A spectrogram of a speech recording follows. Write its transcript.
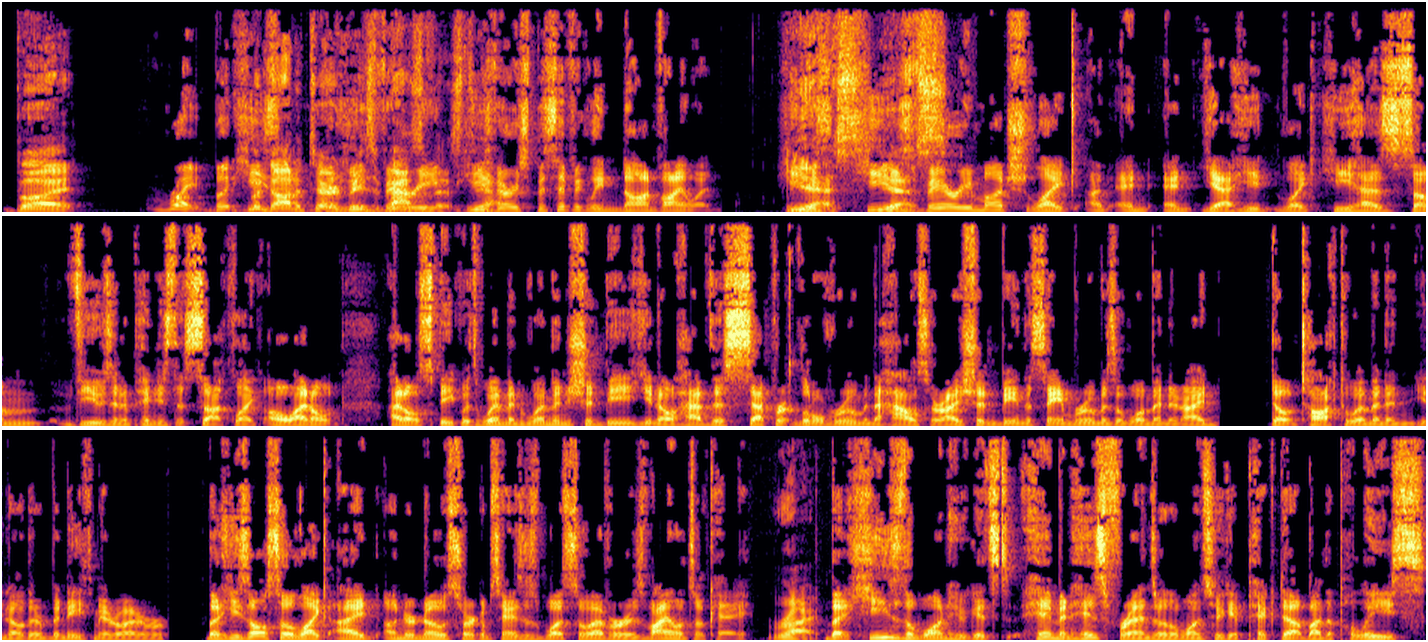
but right. But he's but not a terrorist. He's, he's, very he's yeah. very specifically nonviolent. He yes, is, he yes. is very much like um, and and yeah, he like he has some views and opinions that suck. Like, oh, I don't I don't speak with women. Women should be you know have this separate little room in the house, or I shouldn't be in the same room as a woman, and I don't talk to women, and you know they're beneath me or whatever. But he's also like, I under no circumstances whatsoever is violence okay. Right. But he's the one who gets him and his friends are the ones who get picked up by the police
